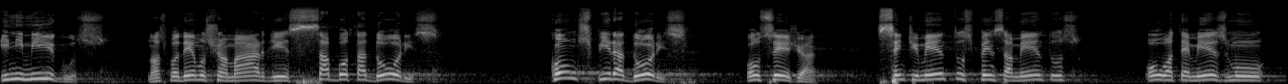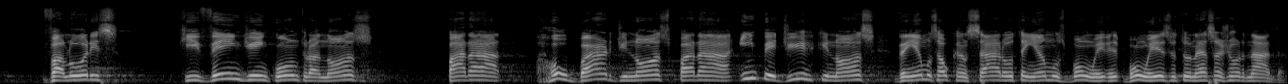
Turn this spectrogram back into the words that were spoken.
inimigos, nós podemos chamar de sabotadores, conspiradores, ou seja, sentimentos, pensamentos ou até mesmo valores que vêm de encontro a nós para roubar de nós, para impedir que nós venhamos alcançar ou tenhamos bom, bom êxito nessa jornada.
